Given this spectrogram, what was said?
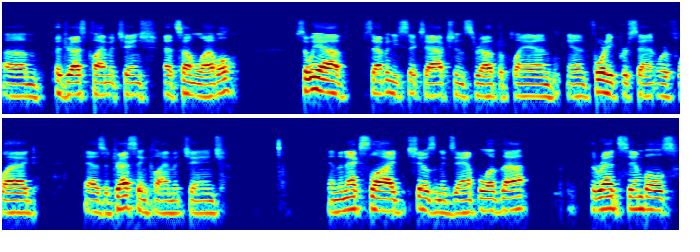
um, address climate change at some level. So we have 76 actions throughout the plan, and 40% were flagged as addressing climate change. And the next slide shows an example of that. The red symbols,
